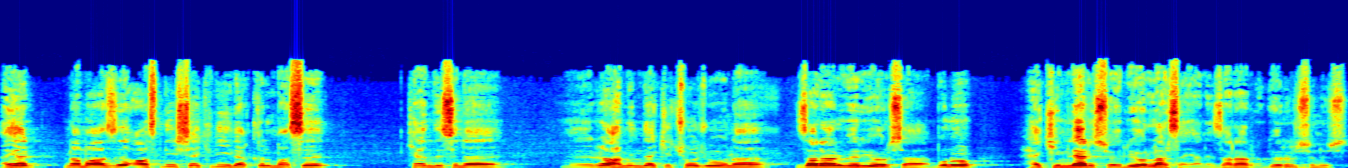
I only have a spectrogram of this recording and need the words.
Eğer namazı asli şekliyle kılması kendisine, e, rahmindeki çocuğuna zarar veriyorsa, bunu hekimler söylüyorlarsa yani zarar görürsünüz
